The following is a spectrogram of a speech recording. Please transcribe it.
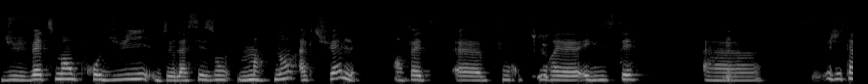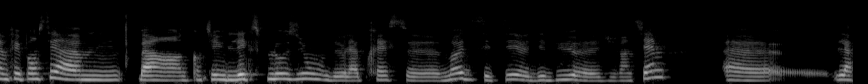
du vêtement produit de la saison maintenant actuelle en fait pour, pour exister ça me fait penser à mmh, ben, quand il y a eu l'explosion de la presse mode, c'était début du 20e. la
